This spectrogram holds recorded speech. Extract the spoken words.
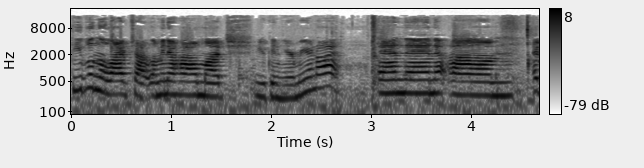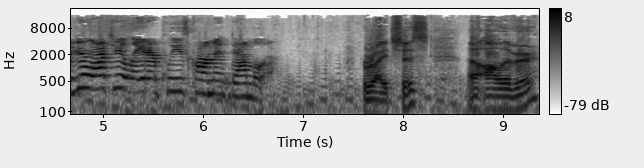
people in the live chat. Let me know how much you can hear me or not. And then, um, if you're watching it later, please comment down below. Righteous. Uh, Oliver.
